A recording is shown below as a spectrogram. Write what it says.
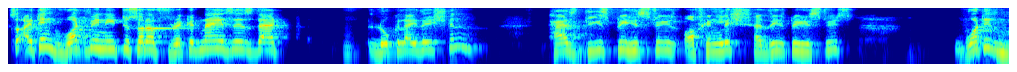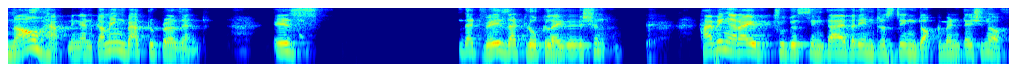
So i think what we need to sort of recognize is that localization has these prehistories of english has these prehistories. What is now happening and coming back to present is that ways that localization having arrived through this entire very interesting documentation of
